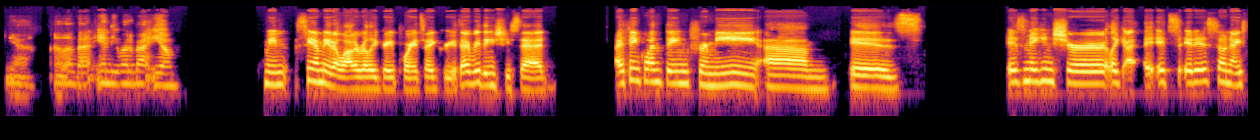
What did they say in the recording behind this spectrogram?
Yeah, I love that. Andy, what about you? I mean, Sam made a lot of really great points. I agree with everything she said. I think one thing for me um, is is making sure like it's it is so nice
